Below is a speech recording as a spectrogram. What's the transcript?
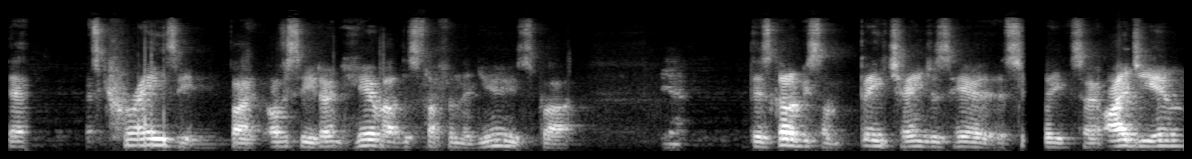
That that's crazy. But obviously, you don't hear about this stuff in the news. But Yeah. there's got to be some big changes here at the Super League. So IGM,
